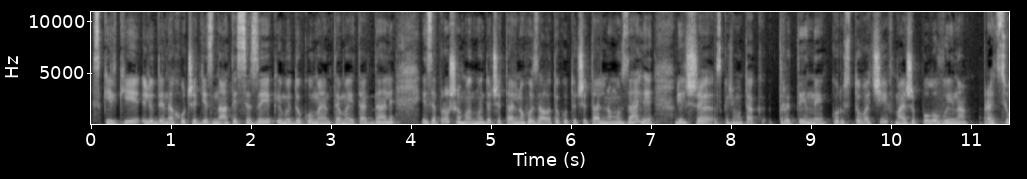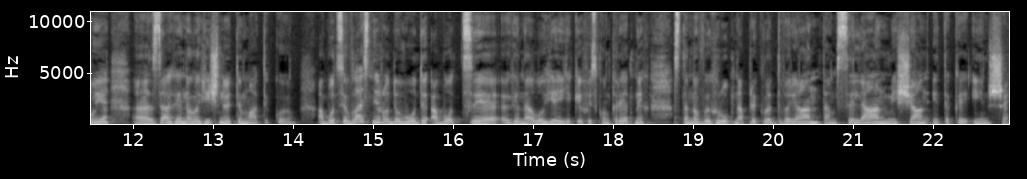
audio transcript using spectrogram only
скільки людина хоче дізнатися, за якими документами і так далі. І запрошуємо ми до читального залу. Так от у читальному залі більше, скажімо так, третини користувачів, майже половина, працює е, за генеалогічною тематикою. Або це власні родоводи, або це генеалогія якихось конкретних станових груп, наприклад, дворян, там селян, міщан і таке інше.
